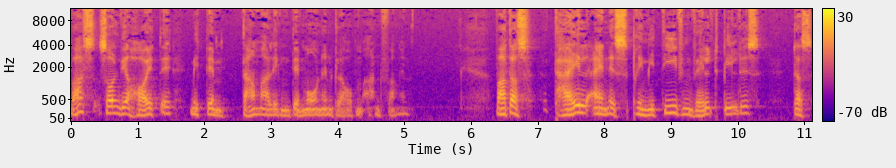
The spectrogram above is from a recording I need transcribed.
Was sollen wir heute mit dem damaligen Dämonenglauben anfangen? War das Teil eines primitiven Weltbildes, das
